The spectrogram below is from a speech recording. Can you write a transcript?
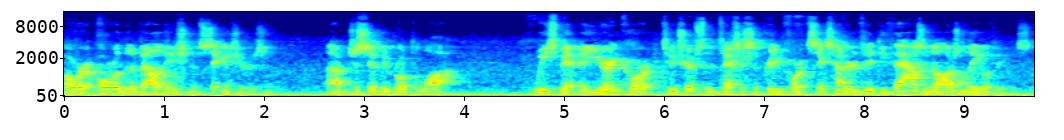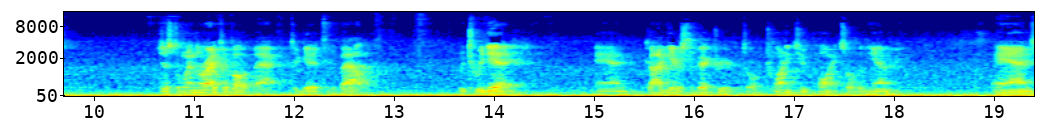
over over the validation of signatures uh, just simply broke the law. We spent a year in court, two trips to the Texas Supreme Court, six hundred and fifty thousand dollars in legal fees, just to win the right to vote back to get it to the ballot, which we did, and God gave us the victory of twenty-two points over the enemy, and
